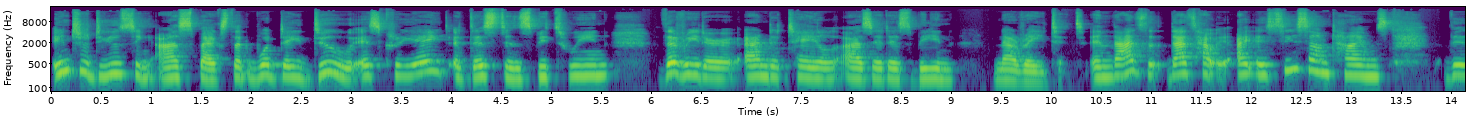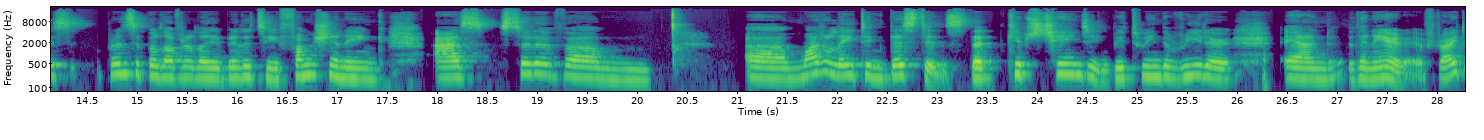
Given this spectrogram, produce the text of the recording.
introducing aspects that what they do is create a distance between the reader and the tale as it is being narrated. And that's that's how I, I see sometimes this principle of reliability functioning as sort of um, uh, modulating distance that keeps changing between the reader and the narrative, right?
